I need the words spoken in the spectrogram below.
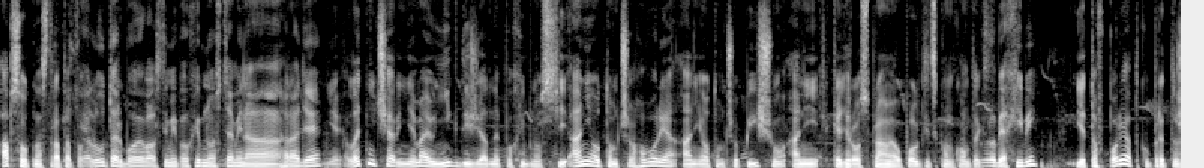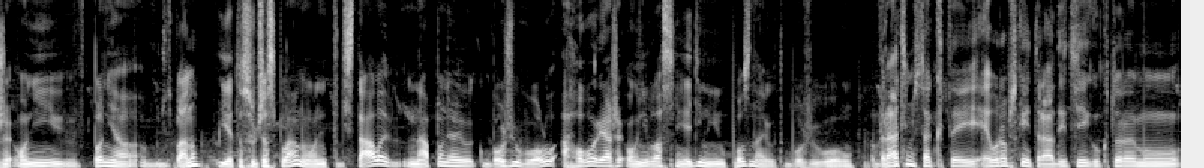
absolútna strata pochybností. Luther bojoval s tými pochybnosťami na hrade? Nie, letničiari nemajú nikdy žiadne pochybnosti. Ani o tom, čo hovoria, ani o tom, čo píšu, ani keď rozprávame o politickom kontexte. Robia chyby? Je to v poriadku, pretože oni plnia... Plánu? Je to súčasť plánu. Oni stále naplňajú Božiu vôľu a hovoria, že oni vlastne jediní ju poznajú, tú Božiu vôľu. Vrátim sa k tej európskej tradícii, ku ktorému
